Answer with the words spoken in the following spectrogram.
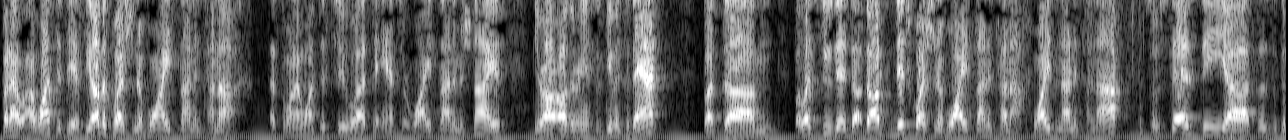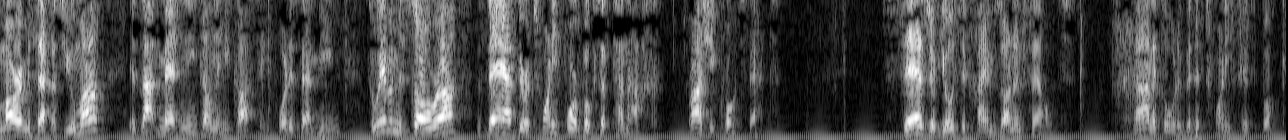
but I, I, wanted to ask the other question of why it's not in Tanakh. That's the one I wanted to uh, to answer. Why it's not in Mishnayos? There are other answers given to that. But um, but let's do the, the, the, this question of why it's not in Tanakh. Why is it not in Tanakh? So says the uh, says the Gemara Maseches Yuma. It's not meant nital nehikasef. What does that mean? So we have a Misora that there are 24 books of Tanakh. Rashi quotes that. Says of Yosef Chaim Sonnenfeld, Hanukkah would have been a 25th book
